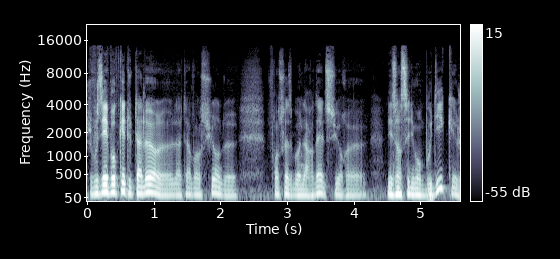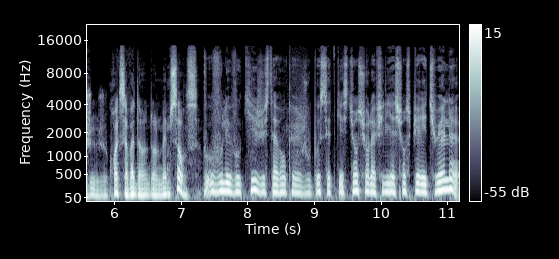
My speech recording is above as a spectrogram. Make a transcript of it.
Je vous ai évoqué tout à l'heure euh, l'intervention de Françoise Bonnardel sur les enseignements bouddhiques. Je, crois que ça va dans, le même sens. Vous, l'évoquiez juste avant que je vous pose cette question sur la filiation spirituelle.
